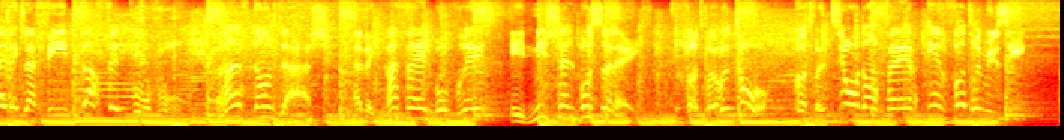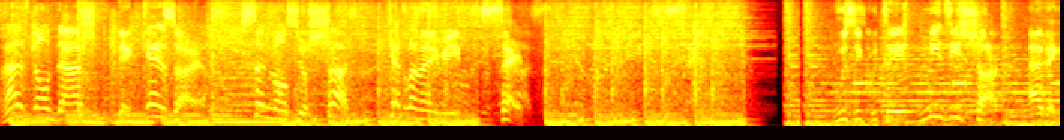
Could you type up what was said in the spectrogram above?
avec la fille parfaite pour vous. Raph dans le Dash, avec Raphaël Beaupré et Michel Beausoleil. Votre retour, votre duo d'enfer et votre musique. Raph dans le Dash, dès 15h. Seulement sur Choc 88 7. Vous écoutez Midi Choc avec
